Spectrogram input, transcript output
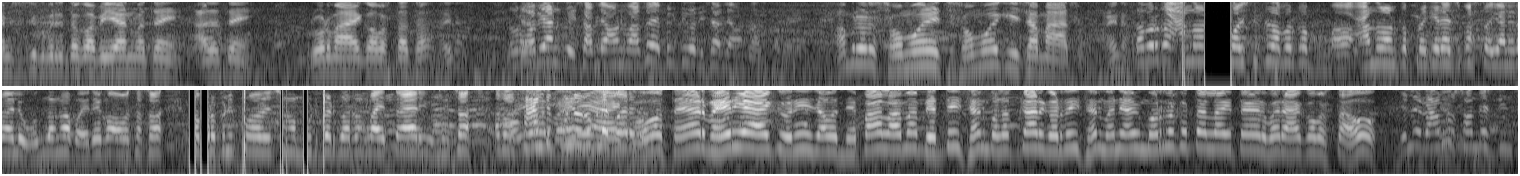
एमसिसीको विरुद्धको अभियानमा चाहिँ आज चाहिँ रोडमा आएको अवस्था छ होइन? तपाईँको अभियानको हिसाबले आउनु भएको छ व्यक्तिगत हिसाबले आउनु भएको छ हाम्रो एउटा समय समयको हिसाबमा आएको छौँ होइन? तपाईँहरूको आन्दोलन परिस्थिति तपाईँको अ, आन्दोलनको प्रक्रिया चाहिँ कस्तो? यहाँनिर अहिले हुलदङ्गा भइरहेको अवस्था छ। तपाईँहरू पनि प्रहरीसँग मुठभेड गर्नको लागि तयारी हुनुहुन्छ अथवा शान्तिपूर्ण रूपले हो तयार भएरै आएको हो नि। जब नेपाल आमा बेच्दैछन् बलात्कार गर्दैछन् भने हामी मर्नको त लागि तयार भएर आएको अवस्था हो। यसले राम्रो सन्देश दिन्छ।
